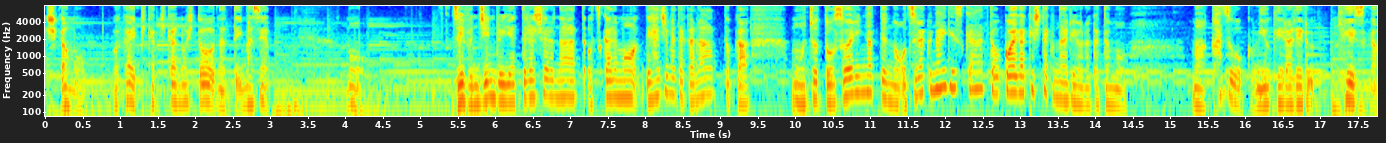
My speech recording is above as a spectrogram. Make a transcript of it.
しかも若いピカピカの人なんていません。もう随分人類やってらっしゃるなお疲れも出始めたかなとかもうちょっとお座りになってんのお辛くないですかとお声がけしたくなるような方もまあ数多く見受けられるケースが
